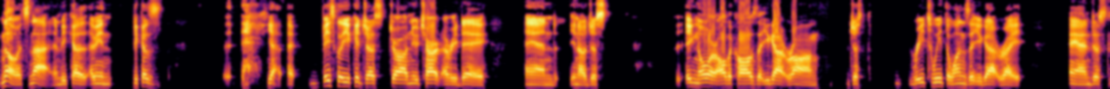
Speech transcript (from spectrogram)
No, it's not, and because I mean because yeah, uh, basically you could just draw a new chart every day, and you know just ignore all the calls that you got wrong just retweet the ones that you got right and just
